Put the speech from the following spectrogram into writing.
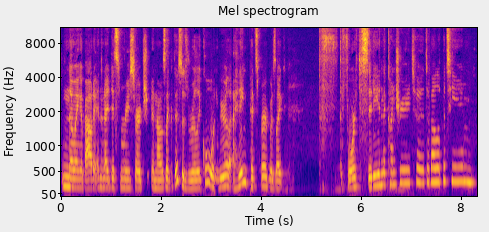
knowing about it and then i did some research and i was like this is really cool and we really i think pittsburgh was like the fourth city in the country to develop a team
